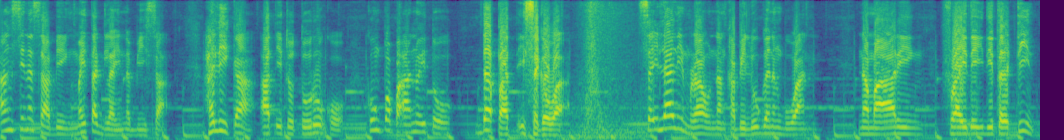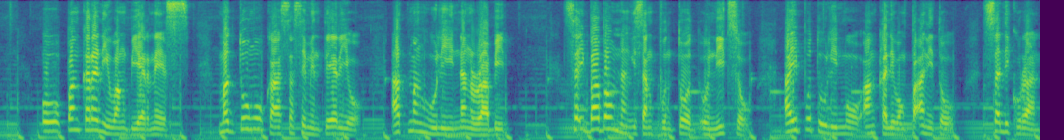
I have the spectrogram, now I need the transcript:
ang sinasabing may taglay na bisa. Halika at ituturo ko kung papaano ito dapat isagawa. Sa ilalim raw ng kabilugan ng buwan na maaring Friday the 13th o pangkaraniwang biyernes, magtungo ka sa sementeryo at manghuli ng rabbit. Sa ibabaw ng isang puntod o nitso ay putulin mo ang kaliwang paa nito sa likuran.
